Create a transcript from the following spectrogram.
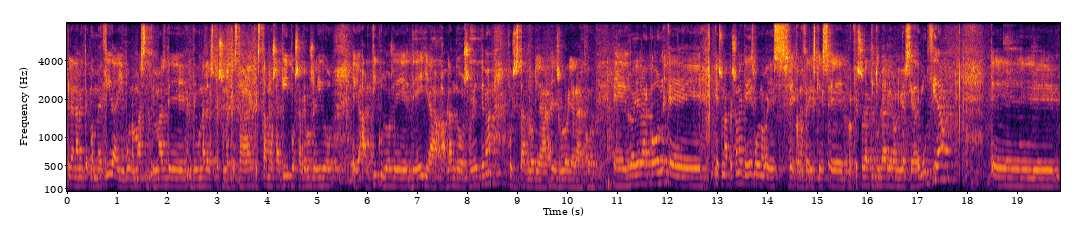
plenamente convencida y, bueno, más, más de, de una de las personas que, está, que estamos aquí, pues habremos leído eh, artículos de, de, ella hablando sobre el tema, pues está Gloria, es Gloria Larcón. Eh, Gloria Larcón es una persona que es, bueno, es, conoceréis que es profesora titular de la Universidad de Murcia, eh,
